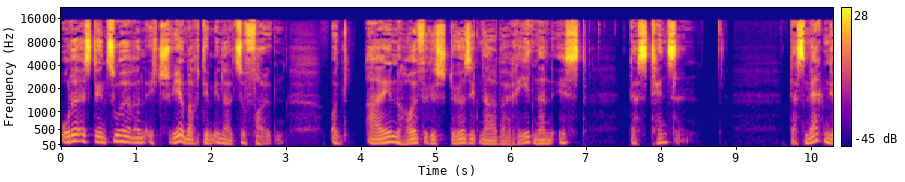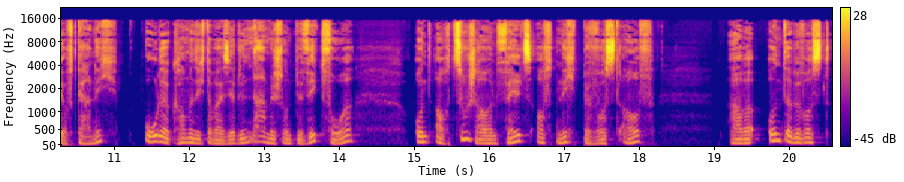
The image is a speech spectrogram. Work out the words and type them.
oder es den Zuhörern echt schwer macht, dem Inhalt zu folgen. Und ein häufiges Störsignal bei Rednern ist das Tänzeln. Das merken die oft gar nicht oder kommen sich dabei sehr dynamisch und bewegt vor, und auch Zuschauern fällt's oft nicht bewusst auf, aber unterbewusst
